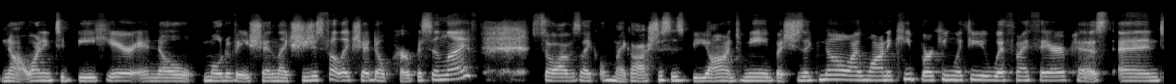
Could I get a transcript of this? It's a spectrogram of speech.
not wanting to be here and no motivation. Like she just felt like she had no purpose in life. So I was like, oh my gosh, this is beyond me. But she's like, no, I want to keep working with you with my therapist. And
